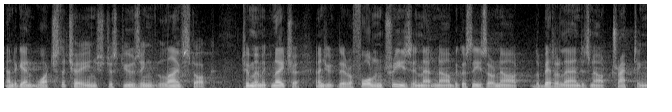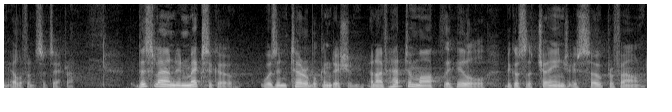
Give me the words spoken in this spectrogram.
And again, watch the change just using livestock to mimic nature. And you, there are fallen trees in that now because these are now, the better land is now attracting elephants, etc. This land in Mexico was in terrible condition, and I've had to mark the hill because the change is so profound.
